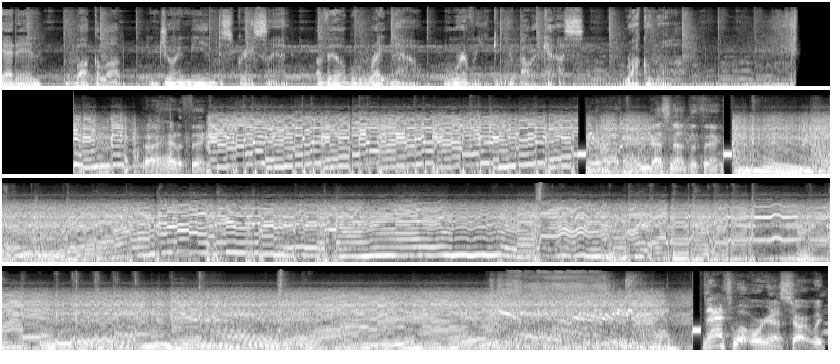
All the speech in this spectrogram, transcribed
get in, buckle up, and join me in Disgraceland. Available right now, wherever you get your podcasts. Rockarola. I had a thing. That's not the thing. That's what we're gonna start with.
